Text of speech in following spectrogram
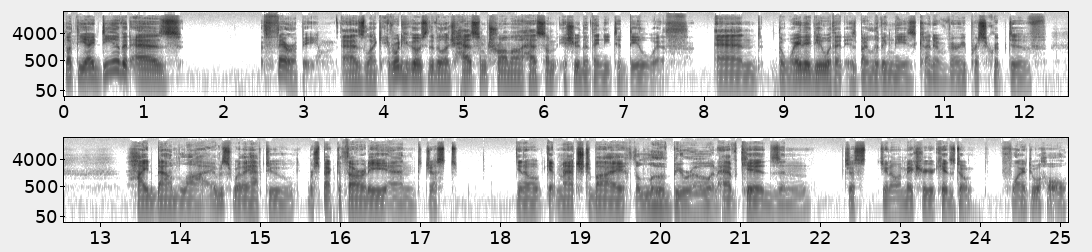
But the idea of it as therapy, as like everybody who goes to the village has some trauma, has some issue that they need to deal with. And the way they deal with it is by living these kind of very prescriptive, hidebound lives where they have to respect authority and just, you know, get matched by the love bureau and have kids and just, you know, and make sure your kids don't fly into a hole.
